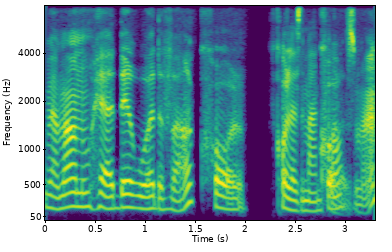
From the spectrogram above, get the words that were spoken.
ואמרנו, היעדר הוא הדבר כל, כל הזמן כל פה. הזמן.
